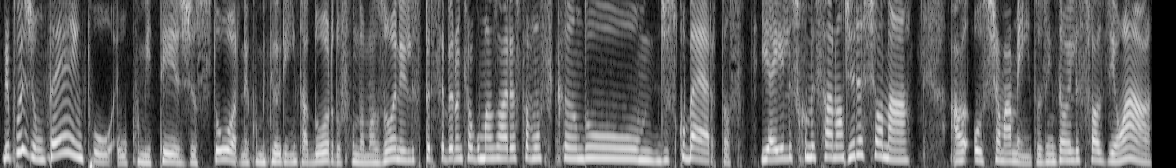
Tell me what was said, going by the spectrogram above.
Depois de um tempo, o comitê gestor, né, comitê orientador do Fundo Amazônia, eles perceberam que algumas áreas estavam ficando descobertas. E aí eles começaram a direcionar a, os chamamentos. Então eles faziam, ah,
